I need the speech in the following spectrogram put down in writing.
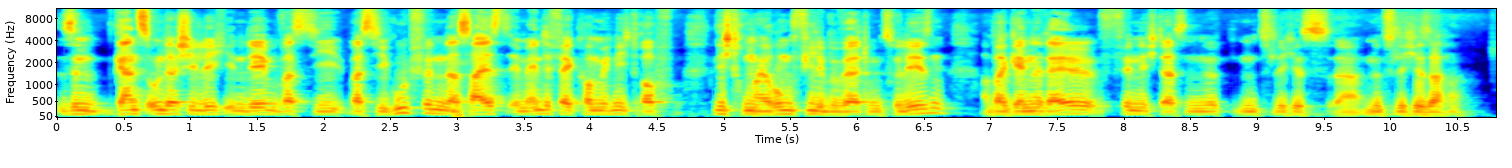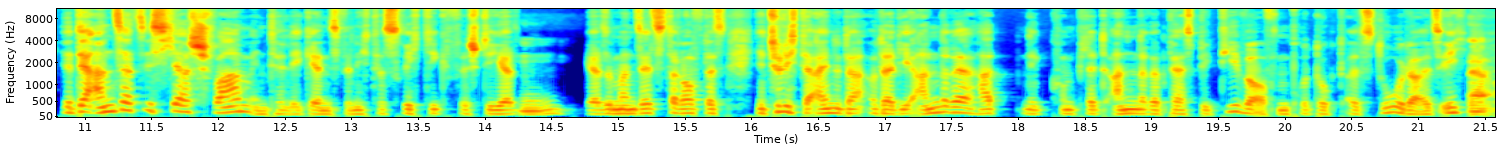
sind ganz unterschiedlich in dem, was sie, was sie gut finden. Das heißt, im Endeffekt komme ich nicht drauf, nicht drum herum, viele Bewertungen zu lesen. Aber generell finde ich das eine nützliches, äh, nützliche Sache. Ja, der Ansatz ist ja Schwarmintelligenz, wenn ich das richtig verstehe. Mhm. Also man setzt darauf, dass natürlich der eine oder die andere hat eine komplett andere Perspektive auf ein Produkt als du oder als ich. Ja.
